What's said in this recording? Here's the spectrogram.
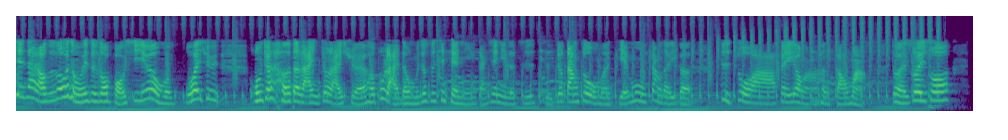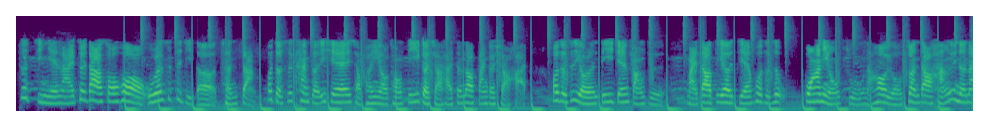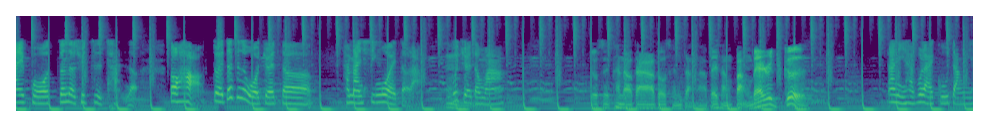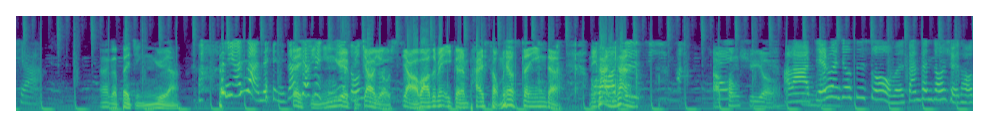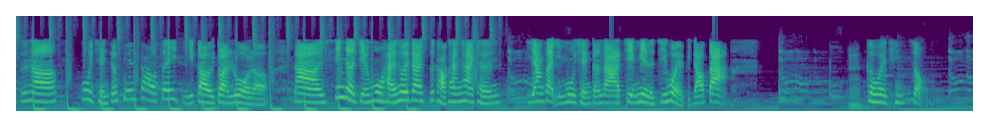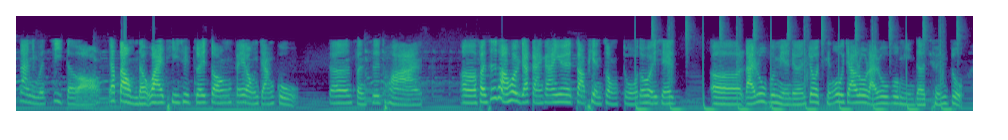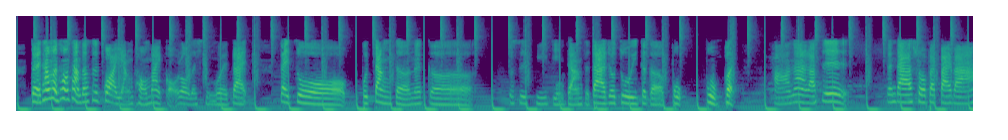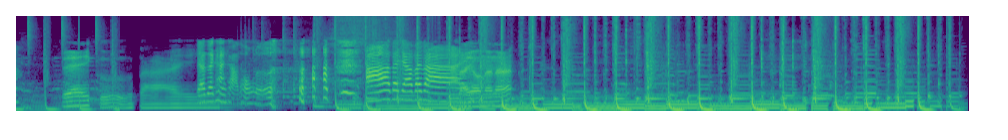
现在老实说，为什么我一直说佛系？因为我们不会去，我们觉得合得来你就来学，合不来的我们就是谢谢你，感谢你的支持，就当做我们节目上的一个制作啊，费用啊很高嘛。对，所以说这几年来最大的收获，无论是自己的成长，或者是看着一些小朋友从第一个小孩生到三个小孩，或者是有人第一间房子买到第二间，或者是。蜗牛族，然后有赚到航运的那一波，真的去自产了，都好，对，这是我觉得还蛮欣慰的啦，你不觉得吗？就是看到大家都成长啊，非常棒，very good。那你还不来鼓掌一下？那个背景音乐啊，你很懒呢，你知道背景音乐比较有效，好不好？这边一个人拍手没有声音的，你看，你看。好空虚哦。好啦，结论就是说，我们三分钟学投资呢，目前就先到这一集告一段落了。那新的节目还会再思考看看，可能一样在荧幕前跟大家见面的机会也比较大。嗯，各位听众，那你们记得哦，要到我们的 YT 去追踪飞龙讲股跟粉丝团。呃，粉丝团会比较尴尬，因为照片众多，都会一些。呃，来路不明的人就请勿加入来路不明的群组。对，他们通常都是挂羊头卖狗肉的行为，在在做不当的那个就是基金这样子，大家就注意这个部部分。好，那老师跟大家说拜拜吧。Say goodbye。不要再看卡通了。好，大家拜拜。加油，娜娜。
